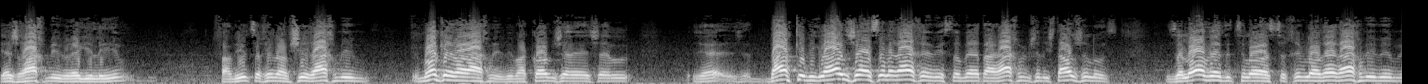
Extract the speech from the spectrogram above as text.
יש רחמים רגילים, לפעמים צריכים להמשיך רחמים, ממוקר הרחמים, ממקום של, של, של דווקא בגלל שעושה לרחם, זאת אומרת הרחמים של השתלשלוס, זה לא עובד אצלו, אז צריכים לעורר רחמים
